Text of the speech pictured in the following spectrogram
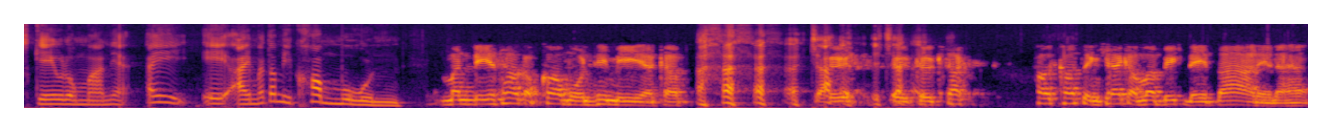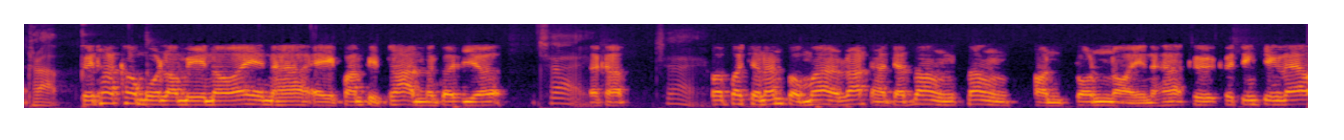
สเกลลงมาเนี่ยไอ้ AI มันต้องมีข้อมูล มันดีเท่ากับข้อมูลที่มีอะครับใช่คือคืใช่อคือถ้าเขาเขาถึงใช้คำว่า big data เนี่ยนะฮะครับคือถ้าข้อมูลเรามีน้อยนะฮะไอ้ความผิดพลาดมันก็เยอะ ใช่นะครับ ใช่เพราะเพราะฉะนั้นผมว่ารัฐอาจจะต้องต้องผ่อนปลนหน่อยนะฮะคือคือจริง ๆ แล้ว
